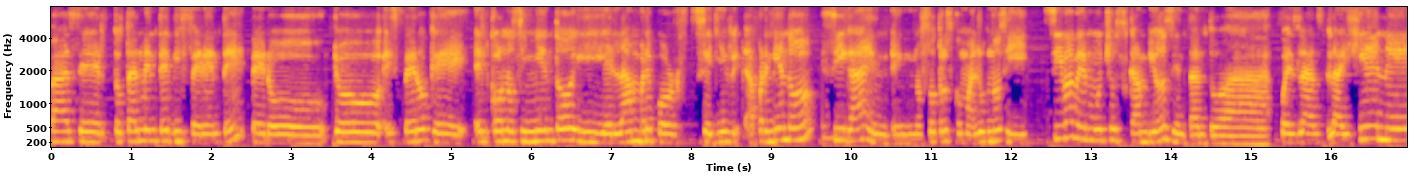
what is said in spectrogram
Va a ser totalmente diferente, pero yo espero que el conocimiento y el hambre por seguir aprendiendo siga en, en nosotros como alumnos y sí va a haber muchos cambios en tanto a pues la, la higiene,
